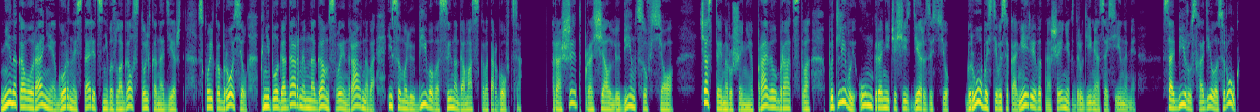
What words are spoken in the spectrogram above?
Ни на кого ранее горный старец не возлагал столько надежд, сколько бросил к неблагодарным ногам своенравного и самолюбивого сына дамасского торговца. Рашид прощал любимцу все. Частое нарушение правил братства, пытливый ум, граничащий с дерзостью, грубость и высокомерие в отношениях с другими ассасинами. Сабиру сходило с рук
